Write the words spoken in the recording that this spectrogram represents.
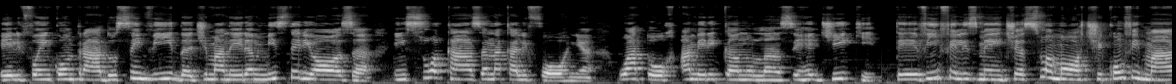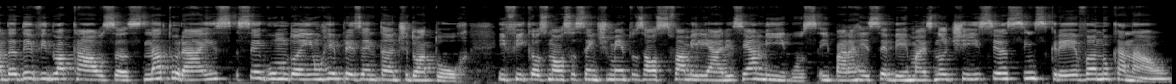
Ele foi encontrado sem vida de maneira misteriosa em sua casa na Califórnia. O ator americano Lance Reddick teve, infelizmente, a sua morte confirmada devido a causas naturais, segundo aí um representante do ator. E fica os nossos sentimentos aos familiares e amigos. E para receber mais notícias, se inscreva no canal.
